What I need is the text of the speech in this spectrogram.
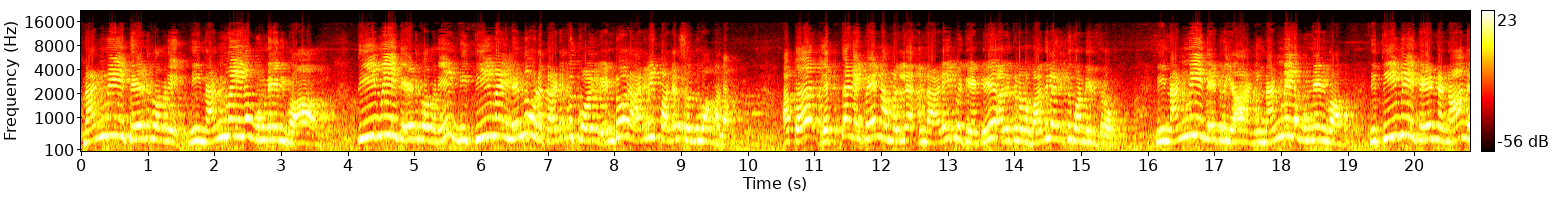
நன்மையை தேடுபவனே நீ நன்மையில முன்னேறி வா. தீமையை தேடுபவனே நீ தீமையிலேருந்து உன்னை தடுத்துக்கொள் என்று ஒரு அறிவிப்பாளர் சொல்லுவாங்களாம். அப்ப எத்தனை பேர் நம்மள அந்த அழைப்பை கேட்டு அதுக்கு நம்ம பதில் அளித்து கொண்டிருக்கிறோம். நீ நன்மையை தேடுறியா? நீ நன்மையில முன்னேறி வா. நீ தீமையை தேடினா அந்த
